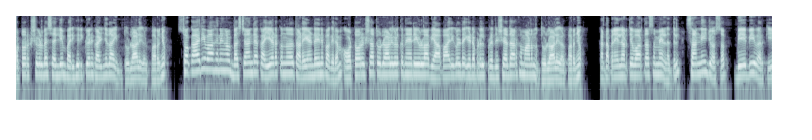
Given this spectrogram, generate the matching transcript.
ഓട്ടോറിക്ഷകളുടെ ശല്യം പരിഹരിക്കുവാൻ കഴിഞ്ഞതായും തൊഴിലാളികൾ പറഞ്ഞു. സ്വകാര്യ വാഹനങ്ങൾ ബസ് സ്റ്റാൻഡ് കൈയടക്കുന്നത് തടയേണ്ടതിന് പകരം ഓട്ടോറിക്ഷ തൊഴിലാളികൾക്ക് നേരെയുള്ള വ്യാപാരികളുടെ ഇടപെടൽ പ്രതിഷേധാർഹമാണെന്നും തൊഴിലാളികൾ പറഞ്ഞു. കട്ടപ്പനയിൽ നടത്തിയ വാർത്താ സമ്മേളനത്തിൽ Sunny Joseph Baby Varkey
